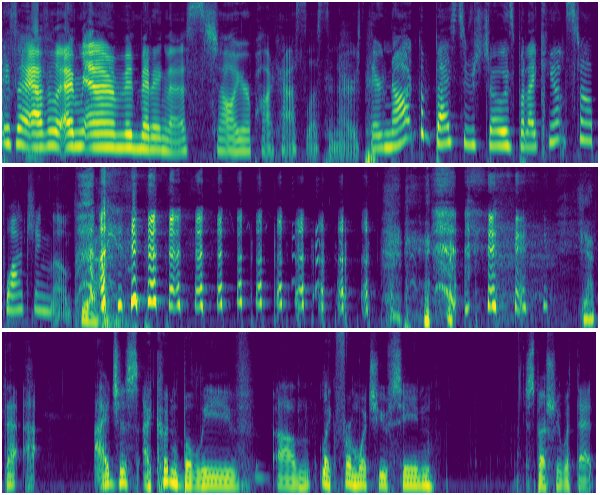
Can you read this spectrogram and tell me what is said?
It's like absolutely. I'm, and I'm admitting this to all your podcast listeners. They're not the best of shows, but I can't stop watching them. Yeah. yeah. That I- I just I couldn't believe um, like from what you've seen, especially with that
